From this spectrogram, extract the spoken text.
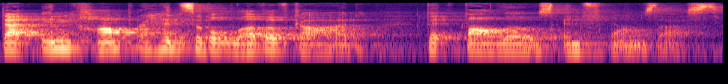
that incomprehensible love of God that follows and forms us.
